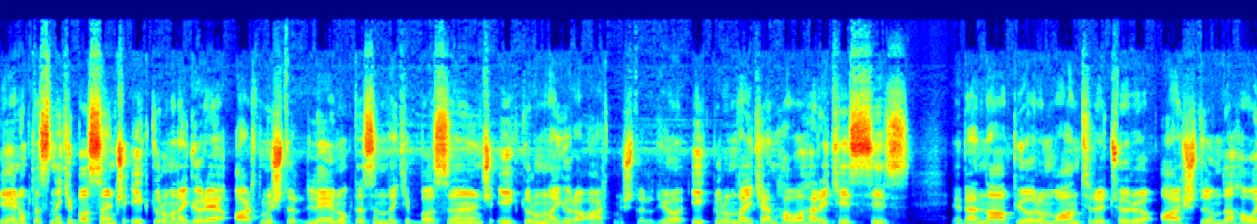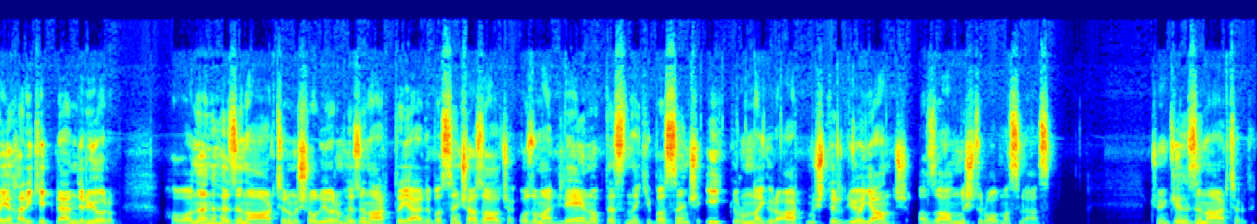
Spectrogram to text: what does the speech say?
L noktasındaki basınç ilk durumuna göre artmıştır. L noktasındaki basınç ilk durumuna göre artmıştır diyor. İlk durumdayken hava hareketsiz. E ben ne yapıyorum? Vantilatörü açtığımda havayı hareketlendiriyorum. Havanın hızını artırmış oluyorum. Hızın arttığı yerde basınç azalacak. O zaman L noktasındaki basınç ilk durumuna göre artmıştır diyor. Yanlış. Azalmıştır olması lazım. Çünkü hızını artırdık.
